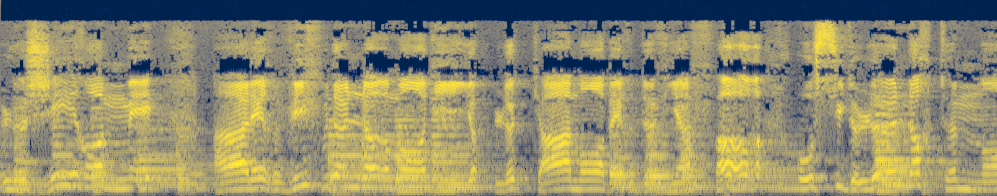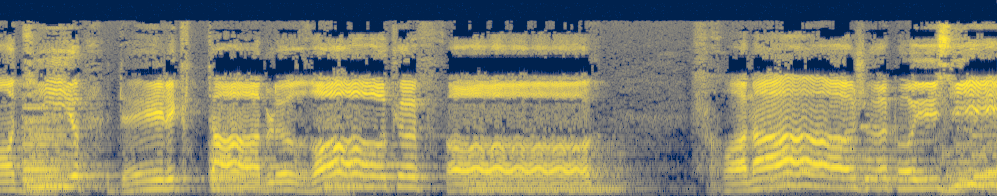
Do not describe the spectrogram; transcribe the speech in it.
le Jérômé. À l'air vif de Normandie, le camembert devient fort. Au sud, le Normandie, délectable Roquefort. Fromage, poésie,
